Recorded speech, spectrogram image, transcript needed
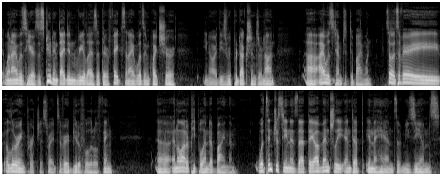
when I was here as a student, I didn't realize that they're fakes, and I wasn't quite sure, you know, are these reproductions or not. Uh, I was tempted to buy one. So it's a very alluring purchase, right? It's a very beautiful little thing. Uh, and a lot of people end up buying them. What's interesting is that they eventually end up in the hands of museums,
